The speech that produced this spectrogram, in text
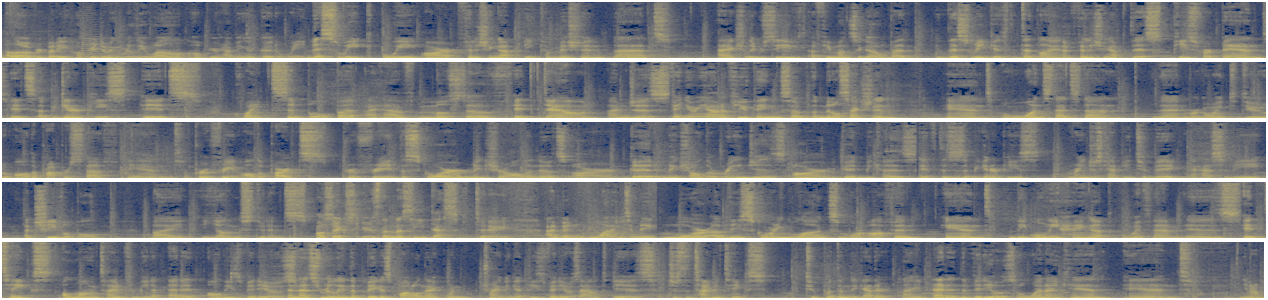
Hello everybody, hope you're doing really well. Hope you're having a good week. This week we are finishing up a commission that I actually received a few months ago, but this week is the deadline. I'm finishing up this piece for band. It's a beginner piece. It's quite simple, but I have most of it down. I'm just figuring out a few things of the middle section, and once that's done, then we're going to do all the proper stuff and proofread all the parts, proofread the score, make sure all the notes are good, make sure all the ranges are good because if this is a beginner piece, ranges can't be too big. It has to be achievable by young students. Also, excuse the messy desk today. I've been wanting to make more of these scoring vlogs more often and the only hang up with them is it takes a long time for me to edit all these videos. And that's really the biggest bottleneck when trying to get these videos out is just the time it takes to put them together. I edit the videos when I can and you know,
